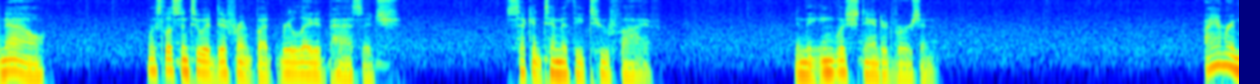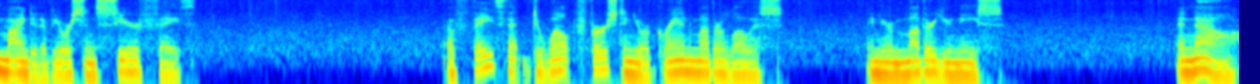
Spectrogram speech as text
Now, let's listen to a different but related passage. 2 Timothy 2:5 in the English Standard Version. I am reminded of your sincere faith, a faith that dwelt first in your grandmother Lois and your mother Eunice, and now,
